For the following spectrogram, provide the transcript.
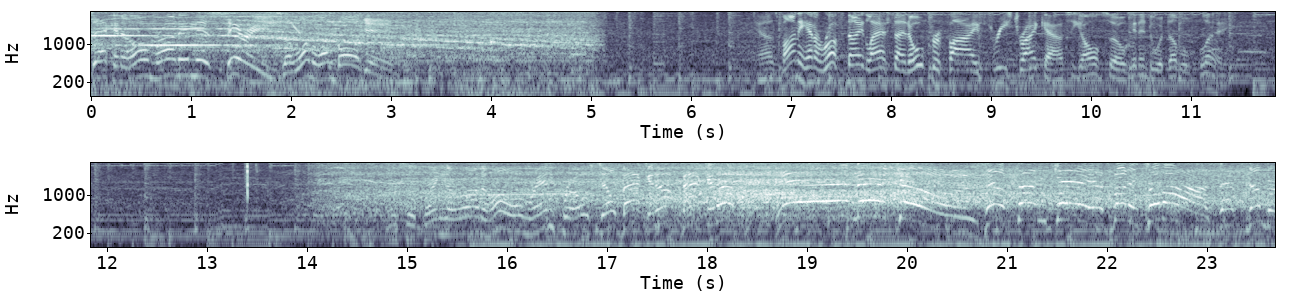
Second home run in this series, a 1-1 ball game. As Monty had a rough night last night, 0 for 5, three strikeouts. He also hit into a double play. This will bring the run home. Renfroe still backing up, backing up. And there it goes. El Tanque, Yasmany Tomas. That's number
